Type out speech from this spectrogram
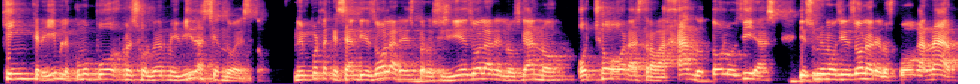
Qué increíble, ¿cómo puedo resolver mi vida haciendo esto? No importa que sean 10 dólares, pero si 10 dólares los gano ocho horas trabajando todos los días y esos mismos 10 dólares los puedo ganar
